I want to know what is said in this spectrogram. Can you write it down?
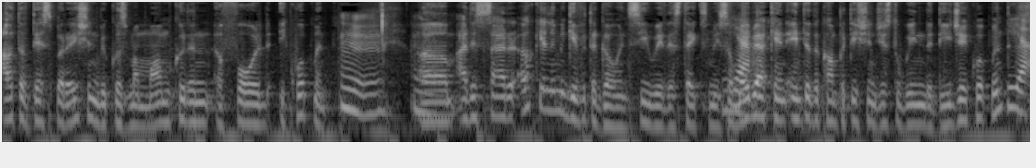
out of desperation, because my mom couldn't afford equipment, Mm. Um, I decided, okay, let me give it a go and see where this takes me. So Yeah. maybe I can enter the competition just to win the DJ equipment. Yeah.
